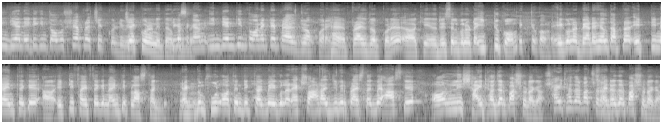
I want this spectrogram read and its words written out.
ইন্ডিয়ান এটি কিন্তু অবশ্যই আপনারা চেক করে চেক করে নিতে হবে ঠিক আছে কারণ ইন্ডিয়ান কিন্তু অনেকটাই প্রাইস ড্রপ করে। হ্যাঁ প্রাইস ড্রপ করে কি রিসেল ভ্যালুটা একটু কম। একটু কম। এগুলোর ব্যাটারি হেলথ আপনার 89 থেকে 85 থেকে 90 প্লাস থাকবে। একদম ফুল অথেন্টিক থাকবে এগুলোর 128 জিবির প্রাইস থাকবে আজকে অনলি 60500 টাকা। 60500 টাকা। 60500 টাকা।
